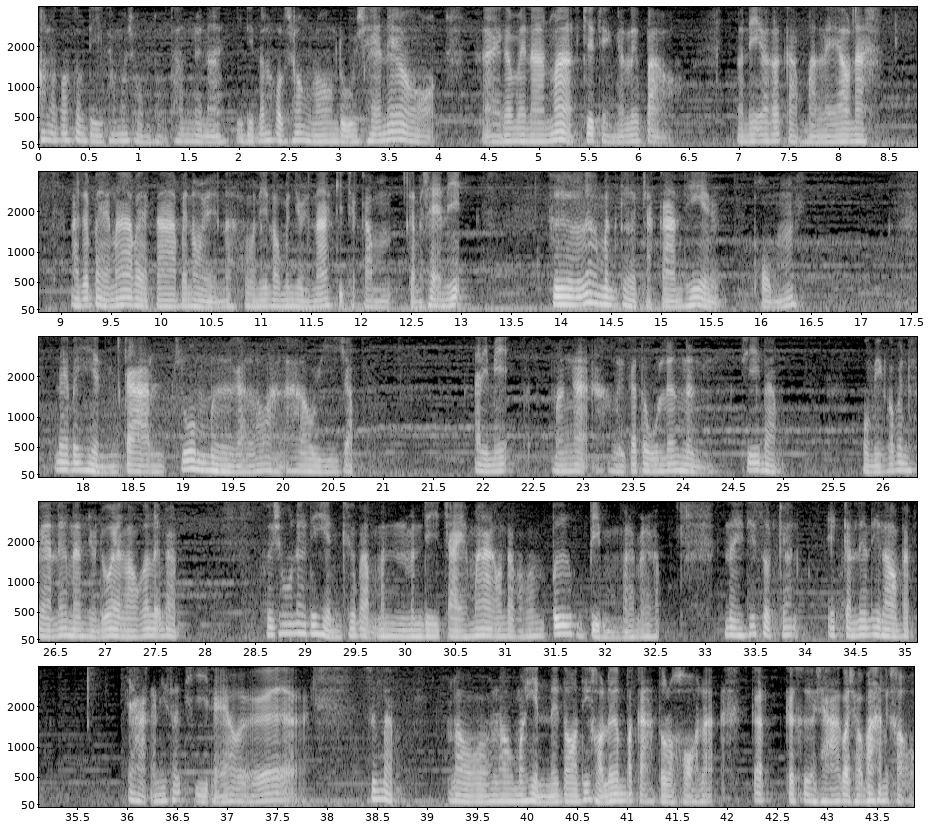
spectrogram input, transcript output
เอาแล้วก็สวัสดีท่านผู้ชมทุกท่านด้วยนะยินดีต้อนรับเข้าช่องลองดูชแนลหายกันไปนานมากคิดถึงกันหรือเปล่า ตอนนี้เราก็กลับมาแล้วนะ อาจจะแปลกหน้าแปลกตาไปหน่อยนะวันนี้เรามันอยู่ในหน้ากิจกรรม แต่ไม่ใช่อันนี้ คือเรื่องมันเกิดจากการที่ผมได้ไปเห็นการร่วมมือกันระหว่าง RV กับอนิเมะมังงะหรือการ์ตูนเรื่องหนึ่งที่แบบผมเองก็เป็นแฟนเรื่องนั้นอยู่ด้วยเราก็เลยแบบ คือช่วงแรกที่เห็นคือแบบมันมันดีใจมากมันแบบว่ามันปื้มปิ่มอะไรแบบนี้ครับ ในที่สุดก็เอกกันเรื่องที่เราแบบอยากอันนี้สักทีแล้ว เออ ซึ่งแบบเราเรามาเห็นในตอนที่เขาเริ่มประกาศตัวละครละก็ก็คือช้ากว่าชาวบ้านเขา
